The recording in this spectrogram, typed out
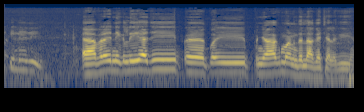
ਕਿਲੇ ਦੀ। ਐਵਰੇਜ ਨਿਕਲੀ ਆ ਜੀ ਕੋਈ 50 ਮਣ ਦੇ ਲਾਗੇ ਚੱਲ ਗਈ ਆ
